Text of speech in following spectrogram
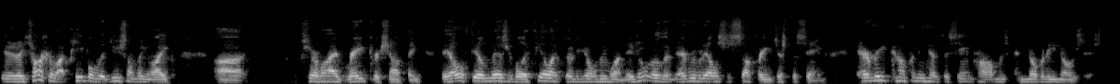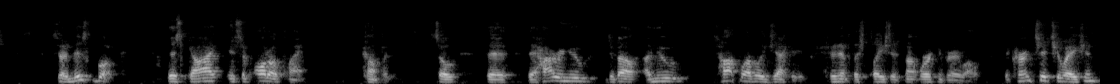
you know, they talk about people that do something like uh, survive rape or something. They all feel miserable. They feel like they're the only one. They don't know that everybody else is suffering just the same. Every company has the same problems and nobody knows this. So in this book, this guy is an auto plant company. So the, they hire a new develop a new top level executive to up this place that's not working very well. The current situation,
